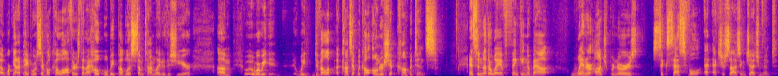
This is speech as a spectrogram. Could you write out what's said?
uh, working on a paper with several co-authors that I hope will be published sometime later this year, um, where we we develop a concept we call ownership competence. And it's another way of thinking about when are entrepreneurs successful at exercising judgment?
